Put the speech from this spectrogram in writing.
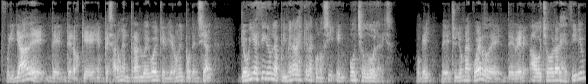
Fui ya de, de, de los que empezaron a entrar luego y que vieron el potencial. Yo vi Ethereum la primera vez que la conocí en 8 dólares. ¿ok? De hecho, yo me acuerdo de, ver a 8 dólares Ethereum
